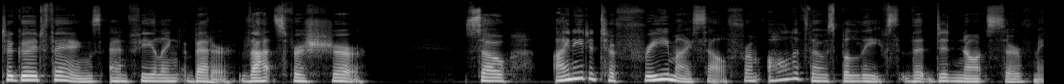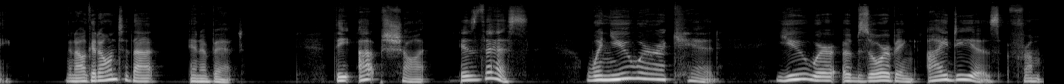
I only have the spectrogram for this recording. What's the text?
to good things and feeling better. That's for sure. So I needed to free myself from all of those beliefs that did not serve me. And I'll get on to that in a bit. The upshot is this when you were a kid, you were absorbing ideas from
